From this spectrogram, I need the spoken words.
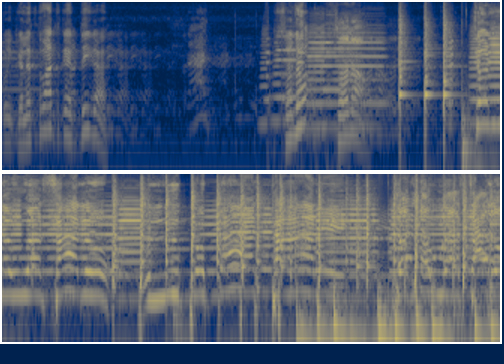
कोई गलत बात कहती का सुनो। सुनो। जो नौआ सारो उल्लू को पाथारे जो नौआ सारो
